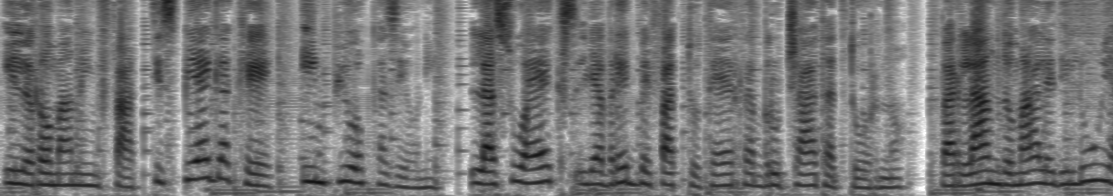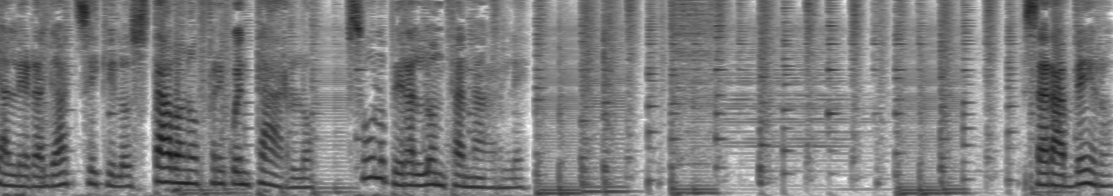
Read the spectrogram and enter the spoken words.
Il romano infatti spiega che, in più occasioni, la sua ex gli avrebbe fatto terra bruciata attorno, parlando male di lui alle ragazze che lo stavano frequentarlo, solo per allontanarle. Sarà vero?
